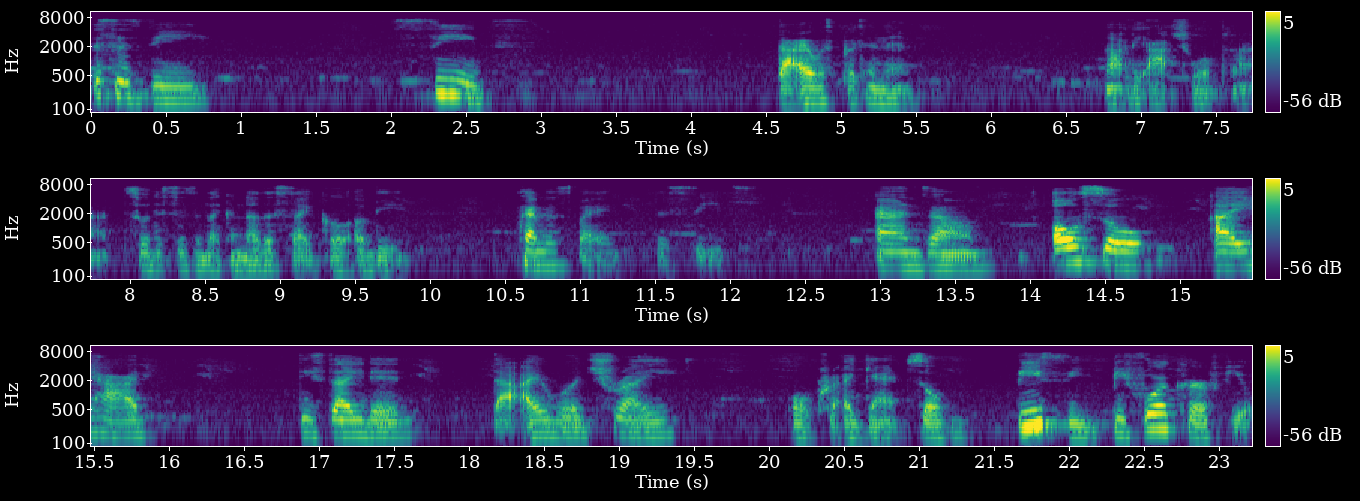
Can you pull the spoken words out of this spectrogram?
this is the seeds that I was putting in, not the actual plant. So this is like another cycle of the cleansed by the seeds. And um, also, I had decided that I would try okra again. So BC, before curfew,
